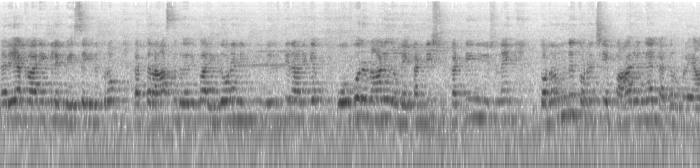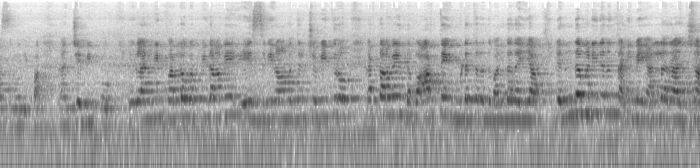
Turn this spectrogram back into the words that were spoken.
நிறைய காரியங்களை பேச இருக்கிறோம். கர்த்தர் ஆசீர்வதிப்பார். இதோட நிறுத்தி- நிறுத்திடாதீங்க. ஒவ்வொரு நாளும் இதனுடைய கண்டிஷன் கண்டினியூஷனை தொடர்ந்து தொடர்ச்சியை பாருங்க. கர்த்தர் உங்களை ஆசீர்வதிப்பார். நான் ஜெபிப்போம். எங்கள் அன்பின் பரலோக பிதாவே இயேசுவி நாமத்தில் ஜெபிக்கிறோம். கர்த்தாவே இந்த வார்த்தை உம்மிடத்திலிருந்து வந்ததையா எந்த மனிதனும் தனிமையா அல்ல ராஜா.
